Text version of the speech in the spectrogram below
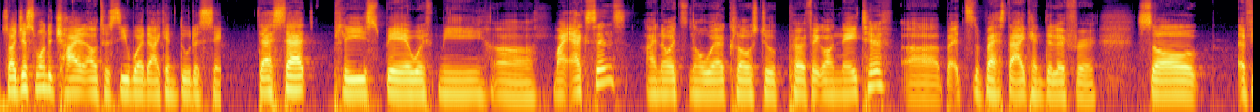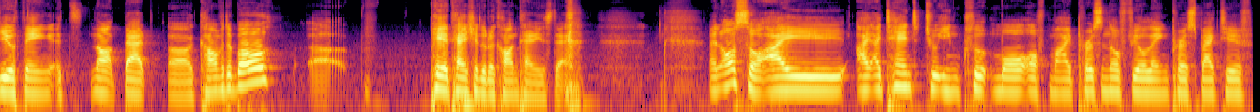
So I just want to try it out to see whether I can do the same. That said, please bear with me uh, my accents I know it's nowhere close to perfect or native, uh, but it's the best that I can deliver. So if you think it's not that uh, comfortable, uh, pay attention to the content instead. and also, I, I I tend to include more of my personal feeling perspective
